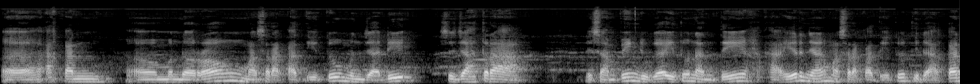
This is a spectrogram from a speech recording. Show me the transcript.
uh, akan uh, mendorong masyarakat itu menjadi sejahtera. Di samping juga itu nanti akhirnya masyarakat itu tidak akan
